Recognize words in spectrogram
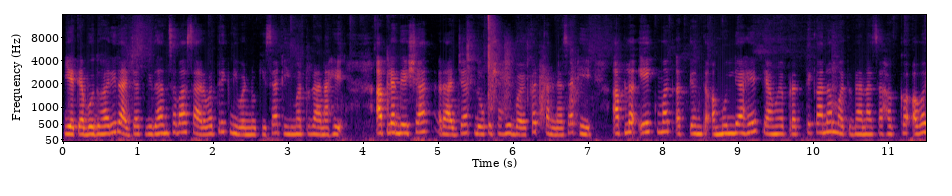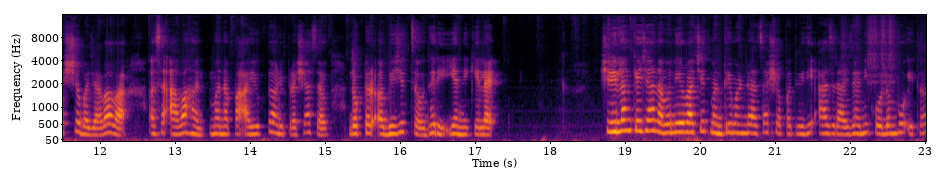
येत्या बुधवारी राज्यात विधानसभा सार्वत्रिक निवडणुकीसाठी मतदान आहे. आपल्या देशात राज्यात लोकशाही बळकट करण्यासाठी आपलं एक मत अत्यंत अमूल्य आहे. त्यामुळे प्रत्येकानं मतदानाचा हक्क अवश्य बजावावा असं आवाहन मनपा आयुक्त आणि प्रशासक डॉक्टर अभिजित चौधरी यांनी केलंय. श्रीलंकेच्या नवनिर्वाचित मंत्रिमंडळाचा शपथविधी आज राजधानी कोलंबो इथं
